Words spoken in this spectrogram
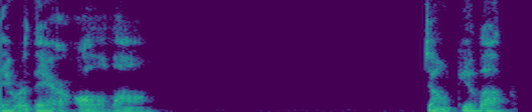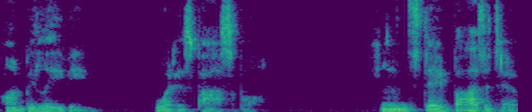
they were there all along. Don't give up on believing what is possible. Stay positive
